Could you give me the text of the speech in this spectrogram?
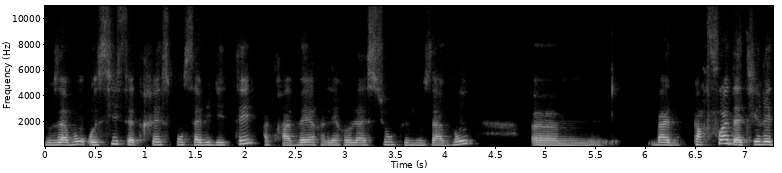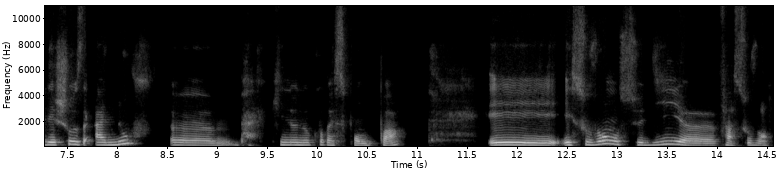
nous avons aussi cette responsabilité à travers les relations que nous avons, euh, bah, parfois d'attirer des choses à nous euh, bah, qui ne nous correspondent pas et, souvent, on se dit, enfin souvent,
